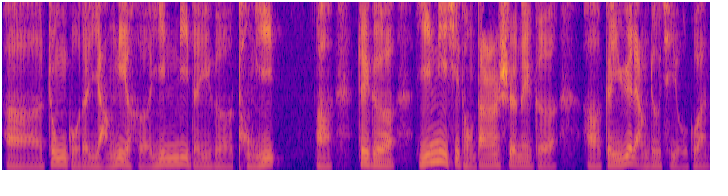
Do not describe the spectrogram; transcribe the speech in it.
呃，中国的阳历和阴历的一个统一啊，这个阴历系统当然是那个呃，跟月亮周期有关，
